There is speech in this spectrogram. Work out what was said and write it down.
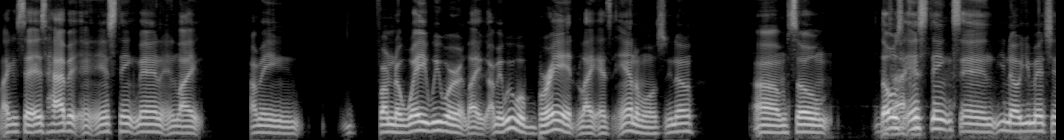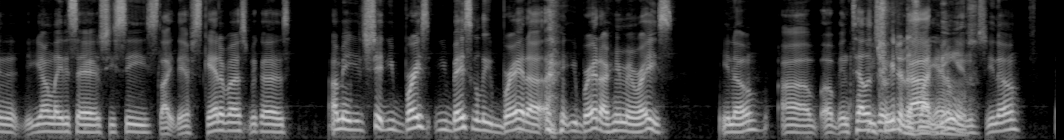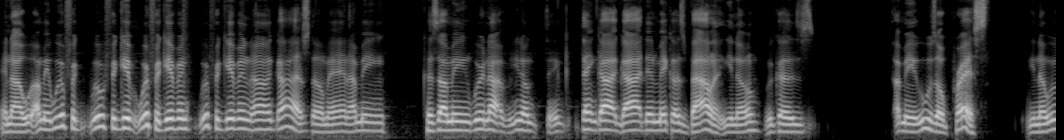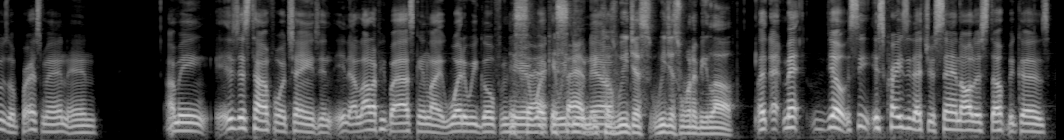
like you said, it's habit and instinct, man, and like, I mean, from the way we were like, I mean, we were bred like as animals, you know, um, so those Exactly. instincts, and you know, you mentioned the young lady said she sees like they're scared of us because, I mean, shit, you brace, you basically bred a you bred a human race, you know, uh, of intelligent treated us God like animals. beings, you know. And uh, I mean, we're for, we're forgive we're forgiving we're forgiving uh, gods though, man. I mean, because I mean, we're not you know thank, thank God God didn't make us violent, you know, because I mean we was oppressed, you know, we was oppressed, man, and I mean it's just time for a change. And you know, a lot of people asking like, where do we go from here? sad, what can we do now? because we just we just want to be loved. Uh, man, yo, see, it's crazy that you're saying all this stuff because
